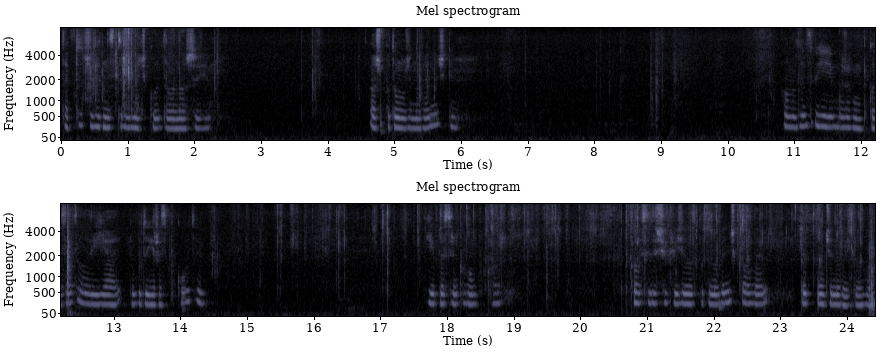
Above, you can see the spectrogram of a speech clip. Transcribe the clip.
Так, тут же видно сторіночку до нашої. Аж потім уже новиночки. В принципі, я її можу вам показати, але я не буду її розпаковувати. Я быстренько вам покажу. Така в следующих відео у нас буде новиночка, але тут нічого не викинула.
